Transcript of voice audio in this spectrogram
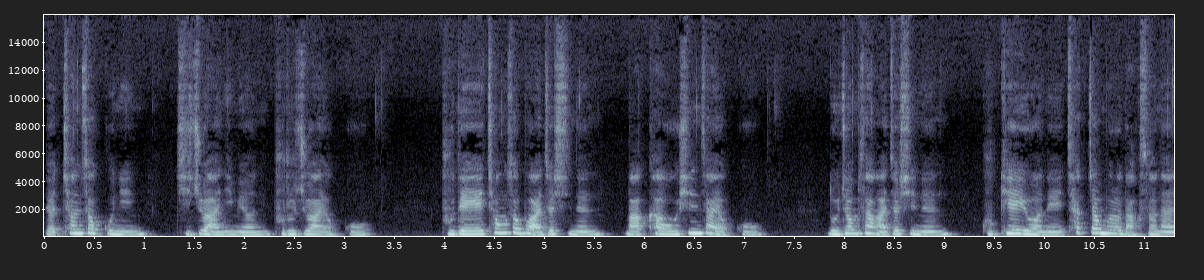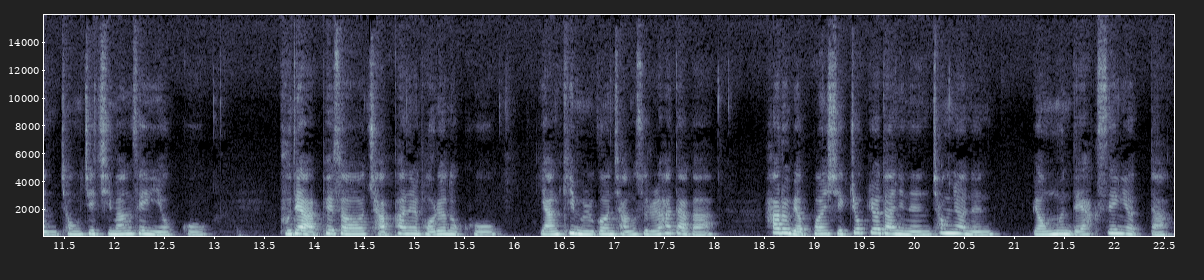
몇천석군인 지주 아니면 부르주아였고 부대의 청소부 아저씨는 마카오 신사였고 노점상 아저씨는 국회의원의 차점으로 낙선한 정치 지망생이었고 부대 앞에서 좌판을 버려놓고 양키 물건 장수를 하다가 하루 몇 번씩 쫓겨 다니는 청년은 명문대 학생이었다.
